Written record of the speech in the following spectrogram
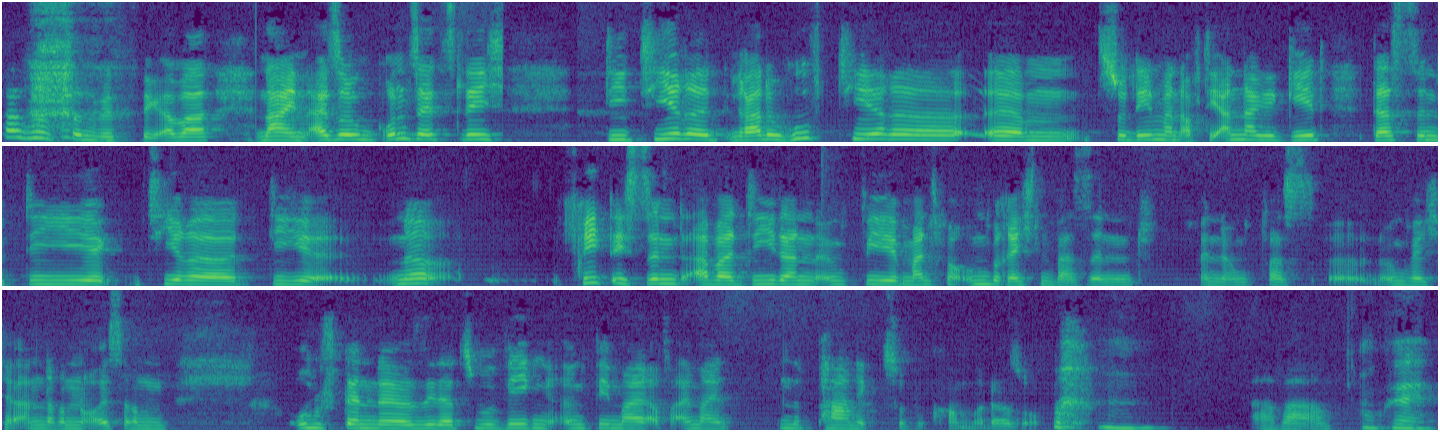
Das ist schon witzig. Aber nein, also grundsätzlich die Tiere, gerade Huftiere, ähm, zu denen man auf die Anlage geht, das sind die Tiere, die ne, friedlich sind, aber die dann irgendwie manchmal unberechenbar sind, wenn irgendwas, äh, irgendwelche anderen äußeren Umstände sie dazu bewegen, irgendwie mal auf einmal eine Panik zu bekommen oder so. Mhm. Aber okay.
